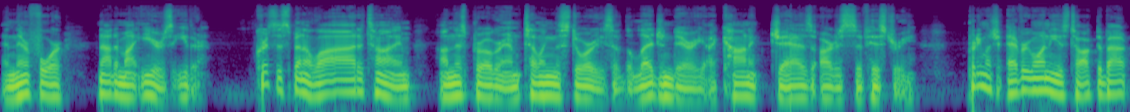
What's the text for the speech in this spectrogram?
and therefore not in my ears either. Chris has spent a lot of time on this program telling the stories of the legendary, iconic jazz artists of history. Pretty much everyone he has talked about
